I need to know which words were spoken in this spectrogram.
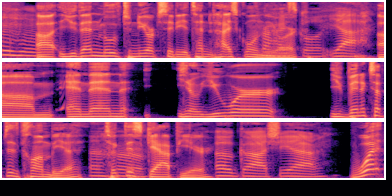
Uh, you then moved to New York City, attended high school in Mm-hmm. For New high York. school. Yeah. Um, and then, you know, you were, you've been accepted to Columbia, took this gap year. Oh gosh, yeah. What?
